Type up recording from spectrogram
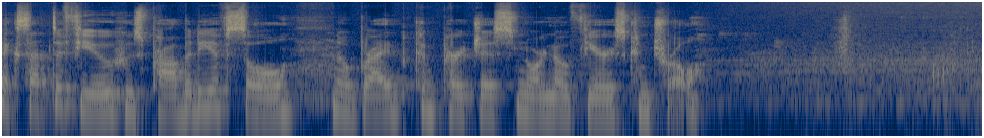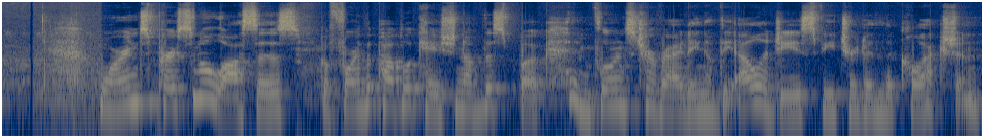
Except a few whose probity of soul no bribe could purchase nor no fears control. Warren's personal losses before the publication of this book influenced her writing of the elegies featured in the collection.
